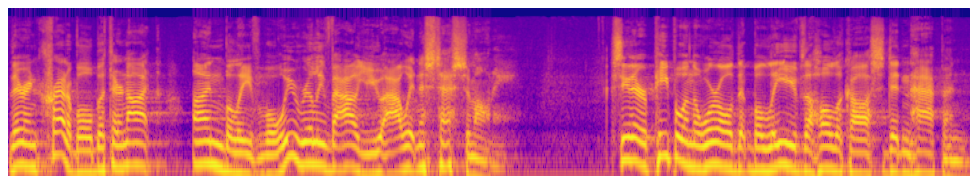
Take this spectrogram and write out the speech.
They're incredible, but they're not unbelievable. We really value eyewitness testimony. See, there are people in the world that believe the Holocaust didn't happen.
